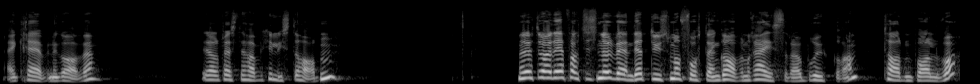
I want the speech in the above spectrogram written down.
Det er en krevende gave. De aller fleste har ikke lyst til å ha den. Men vet du hva, det er faktisk nødvendig at du som har fått den gaven, reiser deg og bruker den. Tar den på alvor.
